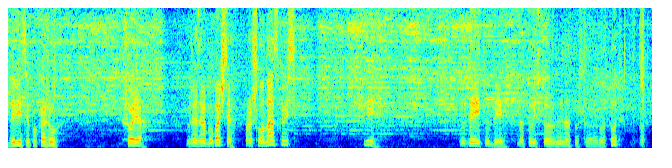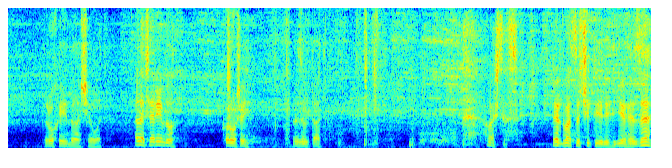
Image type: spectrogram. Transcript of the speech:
Дивіться, покажу, що я вже зробив. Бачите, пройшло наскрізь і туди і туди, на ту сторону і на ту сторону. Тут трохи іначе. От. Але все рівно хороший результат. Бачите, Р-24 ЄГЗ.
